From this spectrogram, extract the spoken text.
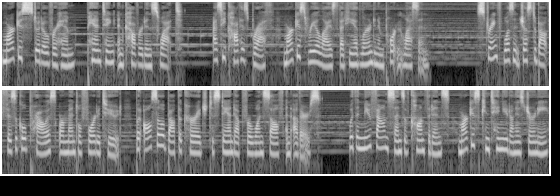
Marcus stood over him, panting and covered in sweat. As he caught his breath, Marcus realized that he had learned an important lesson. Strength wasn't just about physical prowess or mental fortitude, but also about the courage to stand up for oneself and others. With a newfound sense of confidence, Marcus continued on his journey,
